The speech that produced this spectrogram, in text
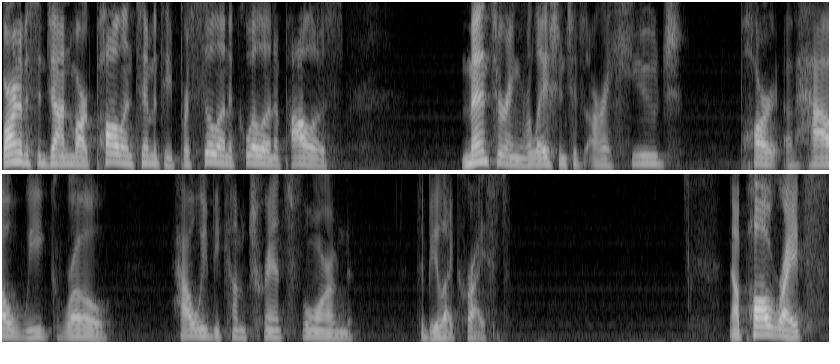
Barnabas and John Mark, Paul and Timothy, Priscilla and Aquila and Apollos. Mentoring relationships are a huge part of how we grow, how we become transformed to be like Christ. Now, Paul writes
